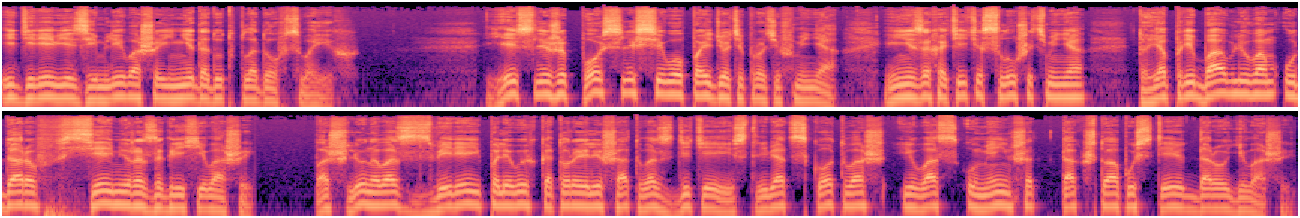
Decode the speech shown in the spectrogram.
и деревья земли вашей не дадут плодов своих. Если же после сего пойдете против меня и не захотите слушать меня, то я прибавлю вам ударов всеми за грехи ваши. Пошлю на вас зверей полевых, которые лишат вас детей, истребят скот ваш и вас уменьшат так, что опустеют дороги ваши.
